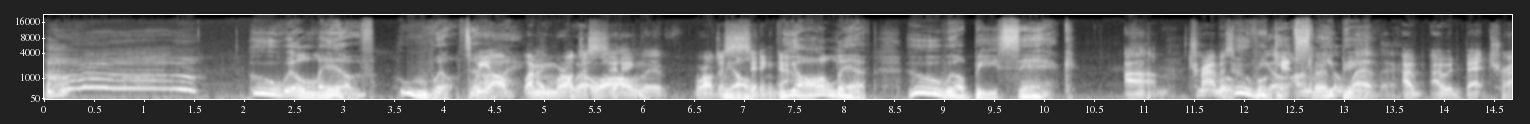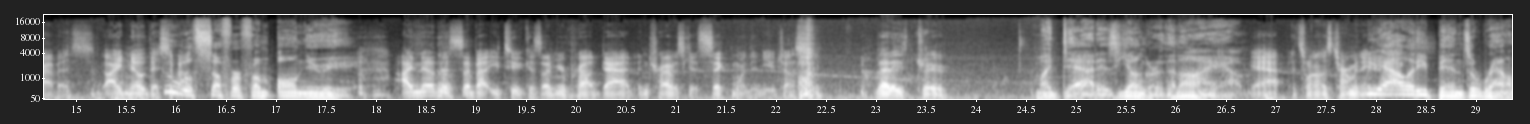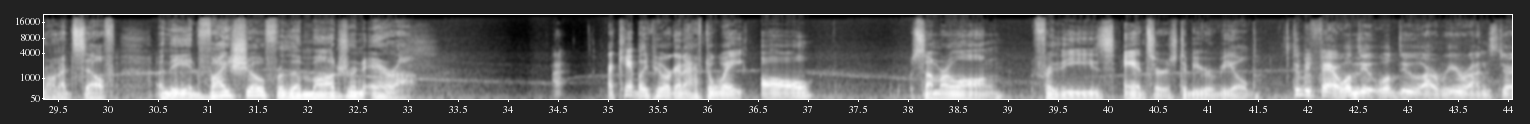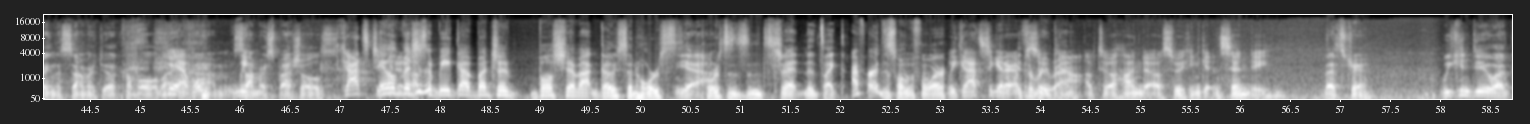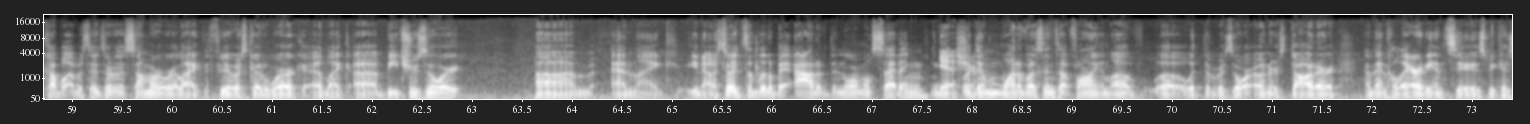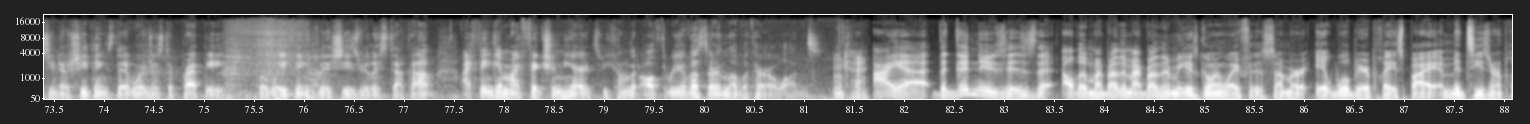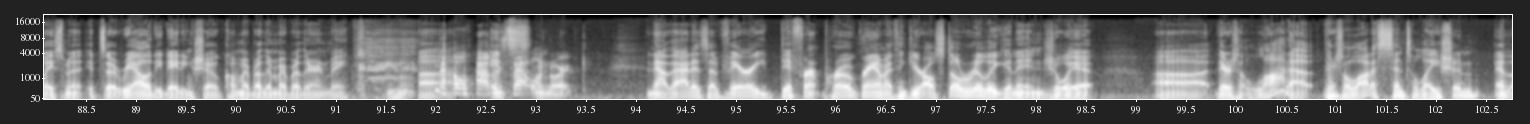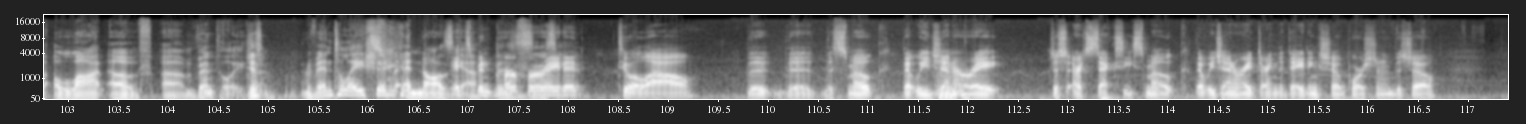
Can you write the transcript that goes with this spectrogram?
Who will live? Who will die? We all. I mean, we're all we'll- just we'll all sitting. live. We're all just We all, sitting down. we all live. Who will be sick? um, Travis. Who will feel get under sleepy? The weather? I, I would bet Travis. I know this Who about. will suffer from ennui? I know this about you too because I'm your proud dad, and Travis gets sick more than you, Justin. That is true. My dad is younger than I am. Yeah, it's one of those Terminator. Reality bends around on itself, and the advice show for the modern era. I can't believe people are going to have to wait all summer long for these answers to be revealed. To be fair, we'll do we'll do our reruns during the summer. Do a couple like Yeah, well, um, we- summer specials. Got to. It'll get it just up. be a bunch of bullshit about ghosts and horse, Yeah. horses and shit. And it's like I've heard this one before. We got to get our episode count up to a hundo so we can get in syndie. That's true. We can do a couple episodes over the summer where like the three of us go to work at like a beach resort. Um and like you know, so it's a little bit out of the normal setting. Yeah, sure. But then one of us ends up falling in love uh, with the resort owner's daughter, and then hilarity ensues because you know she thinks that we're just a preppy, but we think that she's really stuck up. I think in my fiction here, it's become that all three of us are in love with her at once. Okay. I uh the good news is that although my brother my brother and me is going away for the summer, it will be replaced by a mid-season replacement. It's a reality dating show called My Brother My Brother and Me. now, how does that one work? Now that is a very different program. I think you're all still really going to enjoy it. Uh, there's a lot of there's a lot of scintillation and a lot of um, Ventilation. just ventilation and nausea. It's been that is perforated to allow the the the smoke that we Mm-hmm. generate, just our sexy smoke that we generate during the dating show portion of the show.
